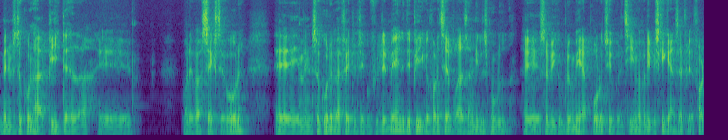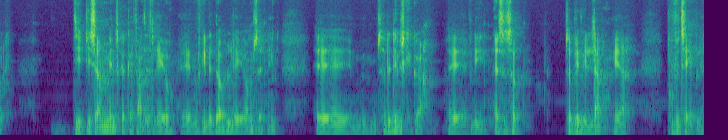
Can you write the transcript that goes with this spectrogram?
men hvis du kun har et peak, der hedder, øh, hvor det var 6 til 8, øh, jamen så kunne det være fedt, hvis vi kunne fylde lidt mere ind i det peak og få det til at brede sig en lille smule ud, øh, så vi kunne blive mere produktive på de timer, fordi vi skal ikke ansætte flere folk. De, de samme mennesker kan faktisk lave øh, måske det dobbelte i omsætning. Øh, så det er det, vi skal gøre. Øh, fordi altså, så, så bliver vi langt mere profitable,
